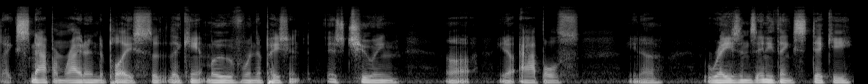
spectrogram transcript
like snap them right into place so that they can't move when the patient is chewing, uh, you know, apples, you know, raisins, anything sticky,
